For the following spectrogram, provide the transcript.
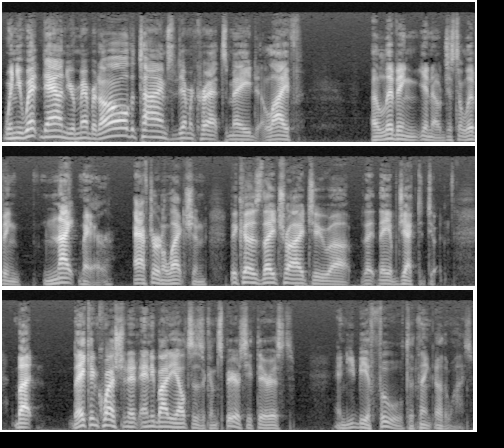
When you went down, you remembered all the times the Democrats made life a living, you know, just a living nightmare after an election because they tried to, uh, they, they objected to it. But they can question it. Anybody else is a conspiracy theorist, and you'd be a fool to think otherwise.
